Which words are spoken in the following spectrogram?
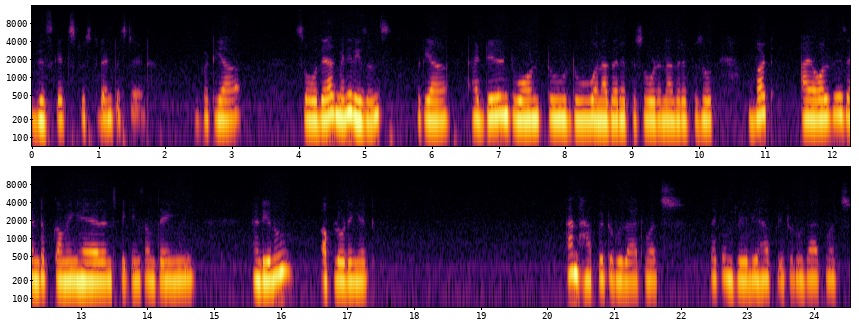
this gets twisted and twisted. But yeah so there are many reasons. But yeah i didn't want to do another episode another episode. But i always end up coming here and speaking something and you know uploading it. I'm happy to do that much. Like i'm really happy to do that much.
